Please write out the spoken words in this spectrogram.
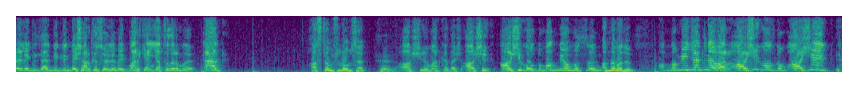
Böyle güzel bir günde şarkı söylemek varken yatılır mı? Kalk! Hasta mısın oğlum sen? Aşığım arkadaş, aşık, aşık oldum anlıyor musun? Anlamadım. Anlamayacak ne var? Aşık oldum, aşık!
